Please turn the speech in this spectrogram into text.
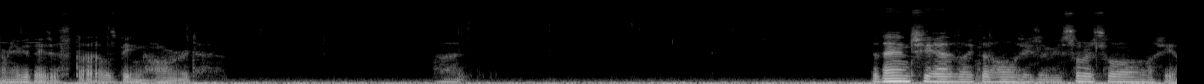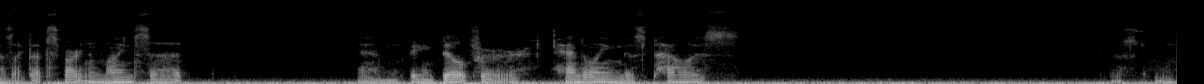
Or maybe they just thought I was being hard. But, but then she has like the whole, she's resourceful, she has like that Spartan mindset. And being built for handling this palace. Just, um,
